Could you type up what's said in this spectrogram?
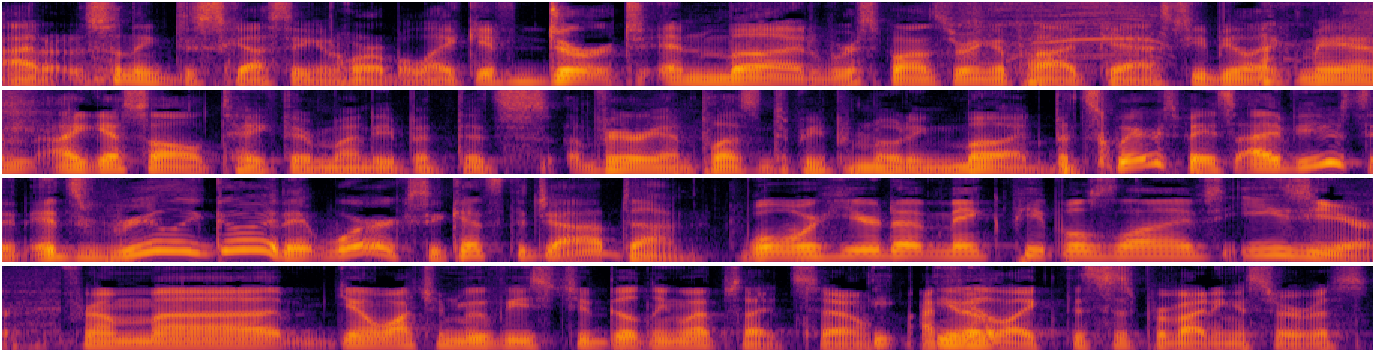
I don't know, something disgusting and horrible. Like if Dirt and Mud were sponsoring a podcast, you'd be like, man, I guess I'll take their money, but that's very unpleasant to be promoting Mud. But Squarespace, I've used it. It's really good. It works. It gets the job done. Well, we're here to make people's lives easier from, uh, you know, watching movies to building websites. So I you feel know- like this is providing a service.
